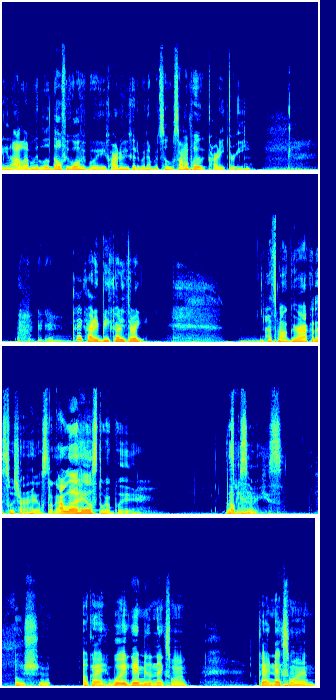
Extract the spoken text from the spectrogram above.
You know, I love me a little Dolphy Wolfie boy. Cardi B could have been number two, so I'm gonna put Cardi three. Okay, Cardi B, Cardi three. That's my girl. I could have switched her and Hellstork. I love Hellstork, but let's be serious. Oh shoot. Okay. Well, it gave me the next one. Okay, next one,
